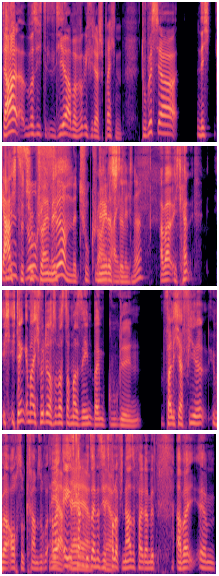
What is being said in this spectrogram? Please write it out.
da muss ich dir aber wirklich widersprechen. Du bist ja nicht ganz Nicht so so firm mit True Crime Nee, das eigentlich, stimmt. ne? Aber ich kann, ich, ich denke immer, ich würde doch sowas doch mal sehen beim Googlen. Weil ich ja viel über auch so Kram suche. Aber Ja, ey, es ja, kann ja, gut sein, dass ich jetzt voll auf die Nase falle damit. Aber ähm,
